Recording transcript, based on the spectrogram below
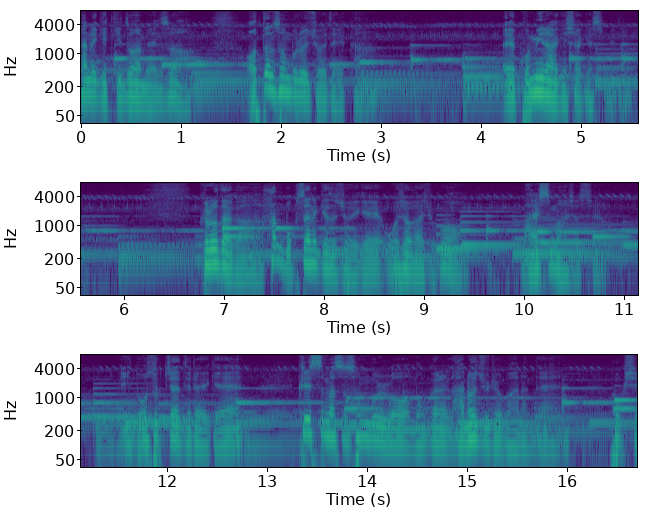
하나님께 기도하면서 어떤 선물을 줘야 될까 예, 고민하기 시작했습니다. 그러다가 한 목사님께서 저에게 오셔가지고 말씀하셨어요. 이 노숙자들에게 크리스마스 선물로 뭔가를 나눠주려고 하는데 혹시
